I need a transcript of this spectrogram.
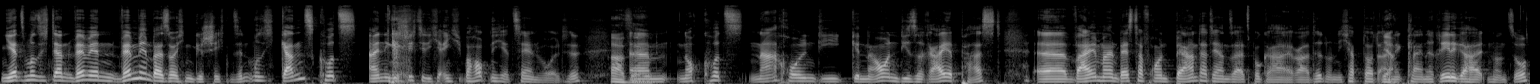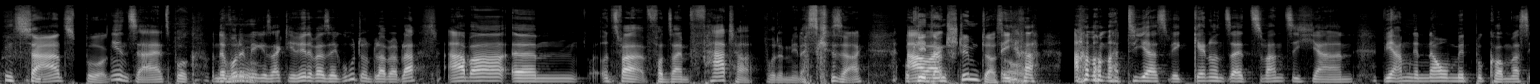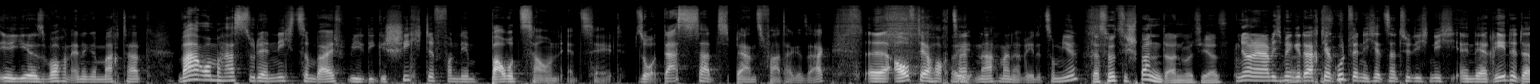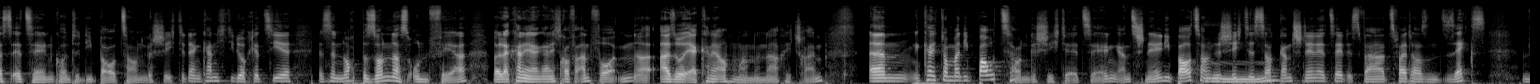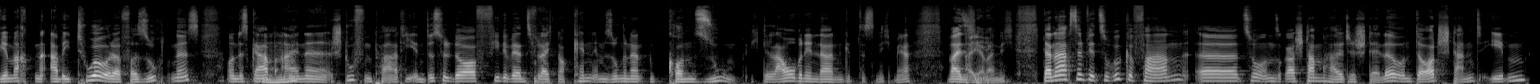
Jetzt muss ich dann, wenn wir, wenn wir bei solchen Geschichten sind, muss ich ganz kurz eine Geschichte, die ich eigentlich überhaupt nicht erzählen wollte, Ah, ähm, noch kurz nachholen, die genau in diese Reihe passt, äh, weil mein bester Freund Bernd hat ja in Salzburg geheiratet und ich habe dort Ja. eine kleine Rede gehalten und so. In Salzburg. In Salzburg. Und da wurde Oh. mir gesagt, die Rede war sehr gut und bla bla bla. Aber, ähm, und zwar von seinem Vater wurde mir das gesagt. Okay, aber, dann stimmt das auch. Ja, aber Matthias, wir kennen uns seit 20 Jahren. Wir haben genau mitbekommen, was ihr jedes Wochenende gemacht habt. Warum hast du denn nicht zum Beispiel die Geschichte von dem Bauzaun erzählt? So, das hat Bernds Vater gesagt. Äh, auf der Hochzeit Ui. nach meiner Rede zu mir. Das hört sich spannend an, Matthias. Ja, dann habe ich mir gedacht, ja gut, wenn ich jetzt natürlich nicht in der Rede das erzählen konnte, die Bauzaungeschichte, dann kann ich die doch jetzt hier, das ist ja noch besonders unfair, weil da kann er ja gar nicht drauf antworten. Also er kann ja auch mal eine Nachricht schreiben. Ähm, dann kann ich doch mal die Bauzaungeschichte erzählen, ganz schnell. Die Bauzaungeschichte ist auch ganz schnell erzählt. Es war 2006. Wir machten Abitur oder versuchten es und es gab eine Stufenparty in Düsseldorf. Viele werden es vielleicht noch kennen im sogenannten Konsum. Ich glaube, den Laden gibt es nicht mehr. Weiß ich Ei. aber nicht. Danach sind wir zurückgefahren äh, zu unserer Stammhaltestelle und dort stand eben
